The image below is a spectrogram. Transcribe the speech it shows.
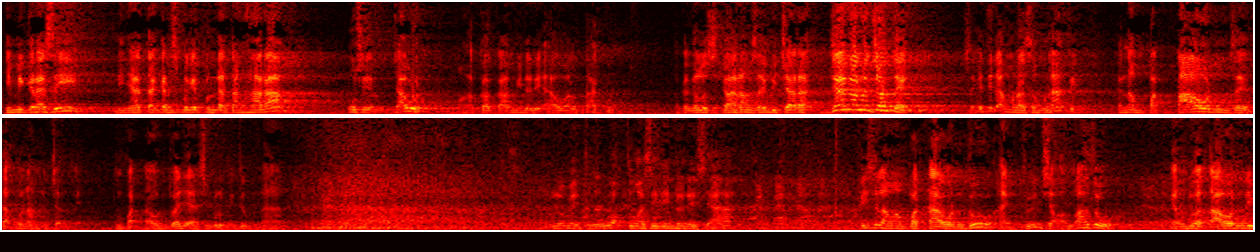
imigrasi, dinyatakan sebagai pendatang haram, usir, cabut. Maka kami dari awal takut. Maka kalau sekarang saya bicara, jangan mencontek. Saya tidak merasa munafik. Karena empat tahun saya tak pernah mencontek. Empat tahun itu aja, sebelum itu pernah. Sebelum itu, waktu masih di Indonesia. Tapi selama empat tahun tuh, ah itu insya Allah tuh. Yang dua tahun di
